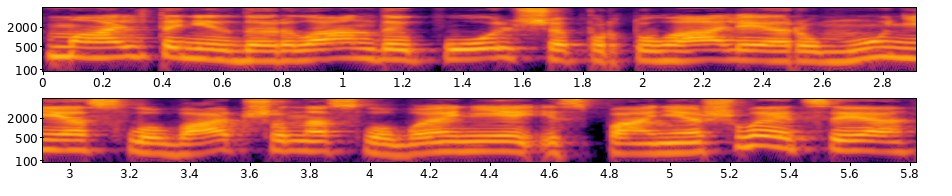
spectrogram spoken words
Мальта, Нідерланди, Польща, Португалія, Румунія, Словаччина, Словенія, Іспанія, Швеція,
